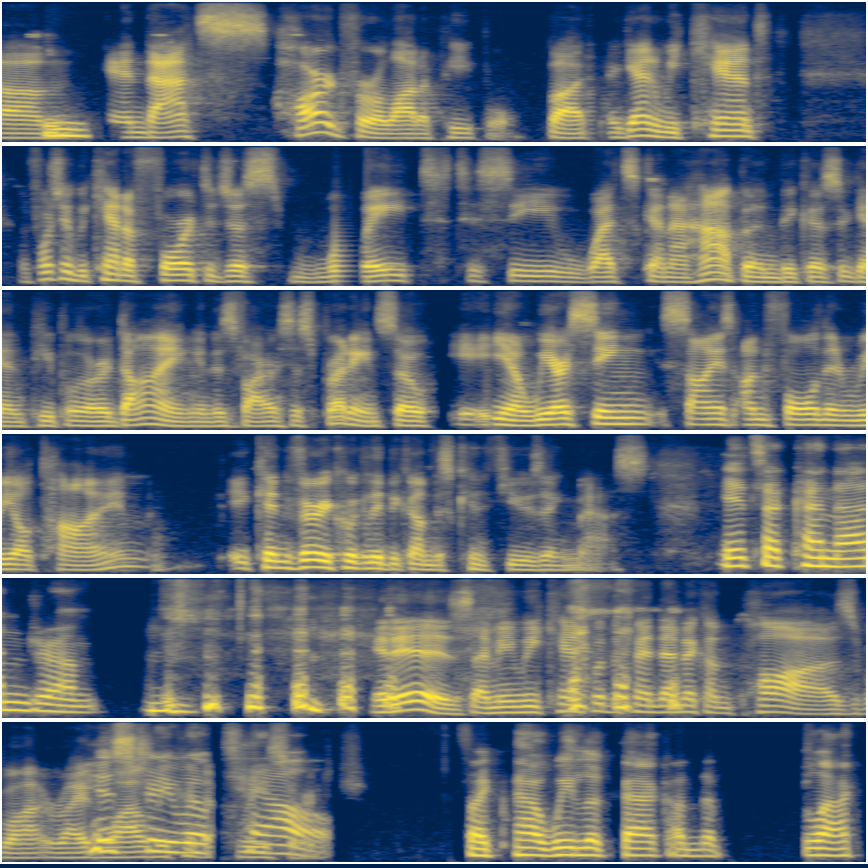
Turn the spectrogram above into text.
Um, Mm. And that's hard for a lot of people. But again, we can't, unfortunately, we can't afford to just wait to see what's going to happen because, again, people are dying and this virus is spreading. And so, you know, we are seeing science unfold in real time. It can very quickly become this confusing mess. It's a conundrum. It is. I mean, we can't put the pandemic on pause, whi- right? History will conduct tell. research. It's like how we look back on the Black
